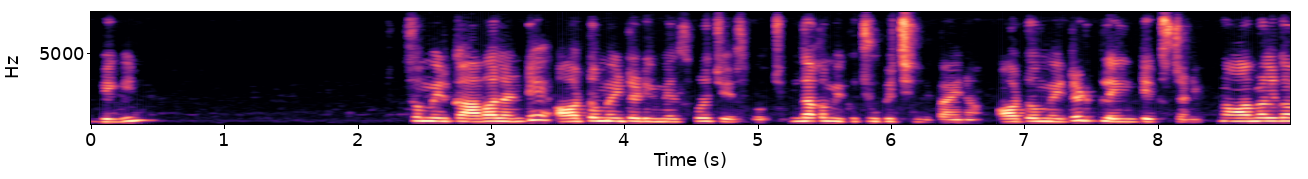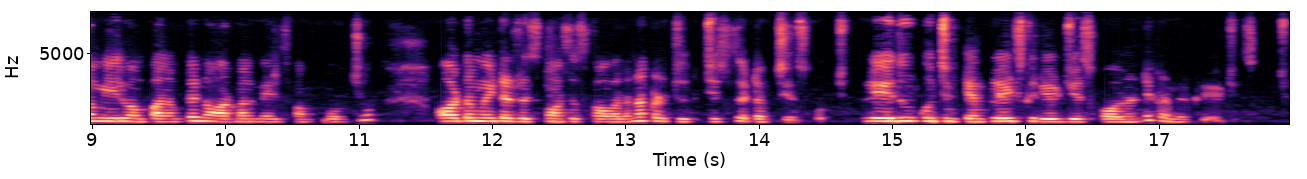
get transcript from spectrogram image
బిగిన్ సో మీరు కావాలంటే ఆటోమేటెడ్ ఈమెయిల్స్ కూడా చేసుకోవచ్చు. ఇందాక మీకు చూపించింది పైన ఆటోమేటెడ్ ప్లెయిన్ టెక్స్ట్ అని. నార్మల్గా మెయిల్ పంపాలంటే నార్మల్ మెయిల్స్ పంపుకోవచ్చు. ఆటోమేటెడ్ రెస్పాన్సెస్ కావాలన్నా అక్కడ చూపించేసి చేసి సెటప్ చేసుకోవచ్చు. లేదు కొంచెం టెంప్లెట్స్ క్రియేట్ చేసుకోవాలంటే ఇక్కడ మీరు క్రియేట్ చేసుకోవచ్చు.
